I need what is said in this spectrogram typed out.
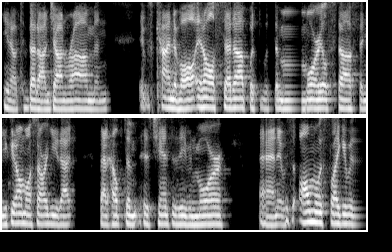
you know to bet on Jon Rahm and it was kind of all it all set up with with the memorial stuff and you could almost argue that that helped him his chances even more and it was almost like it was an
